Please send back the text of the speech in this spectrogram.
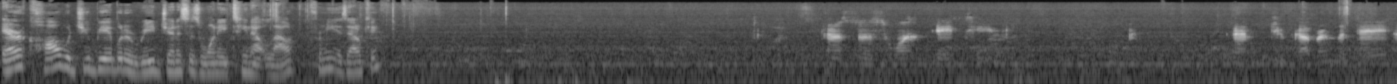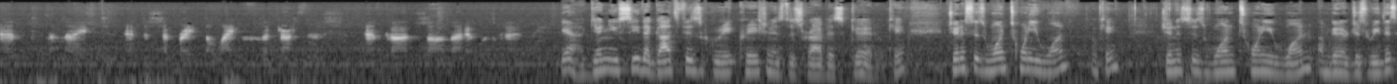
Eric Hall, would you be able to read Genesis 1.18 out loud for me? Is that okay? Genesis 1.18. And to govern the day Yeah, again you see that God's physical creation is described as good, okay? Genesis 1:21, okay? Genesis 1:21. I'm to just read this.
